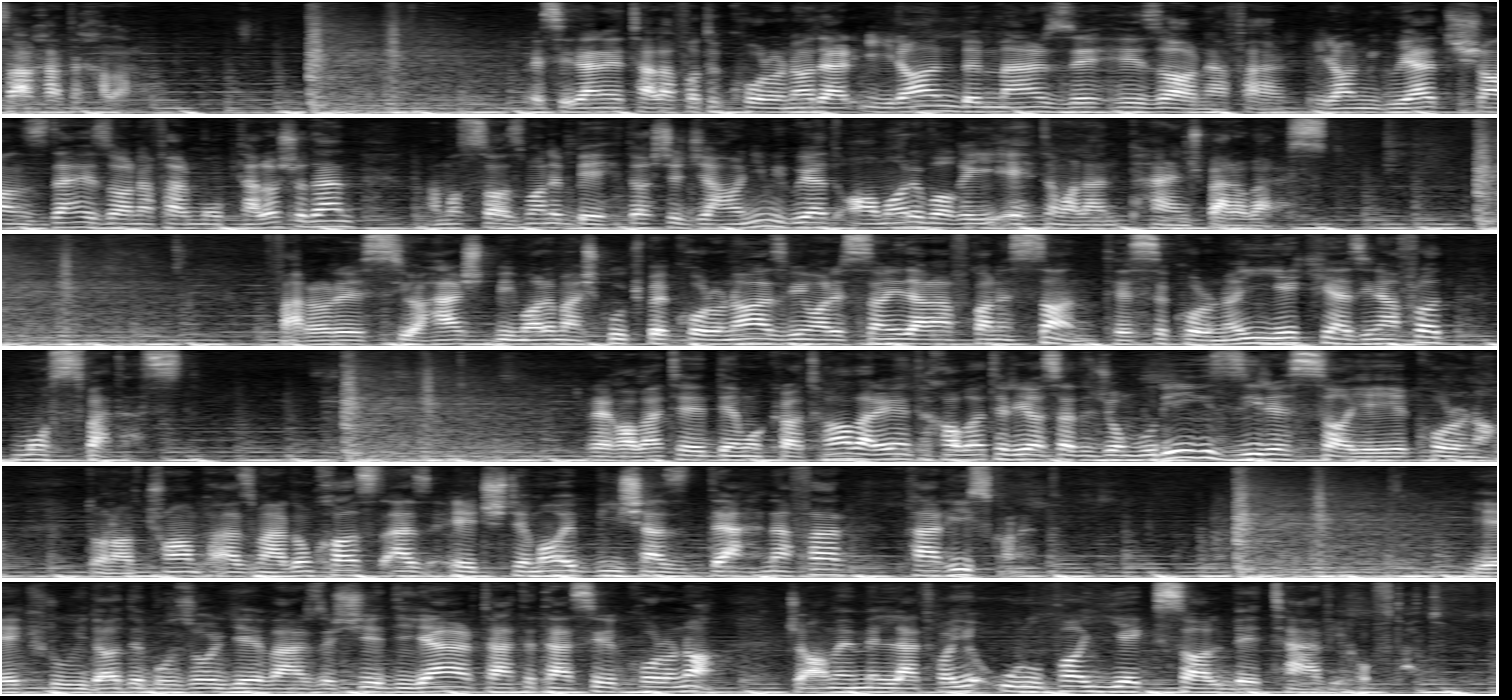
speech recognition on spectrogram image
سرخط خبر. رسیدن تلفات کرونا در ایران به مرز هزار نفر. ایران می‌گوید 16 هزار نفر مبتلا شدند اما سازمان بهداشت جهانی می‌گوید آمار واقعی احتمالاً پنج برابر است. فرار 38 بیمار مشکوک به کرونا از بیمارستانی در افغانستان. تست کرونایی یکی از این افراد مثبت است. رقابت دموکرات ها برای انتخابات ریاست جمهوری زیر سایه کرونا دونالد ترامپ از مردم خواست از اجتماع بیش از ده نفر پرهیز کنند یک رویداد بزرگ ورزشی دیگر تحت تاثیر کرونا جام ملت‌های اروپا یک سال به تعویق افتاد.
